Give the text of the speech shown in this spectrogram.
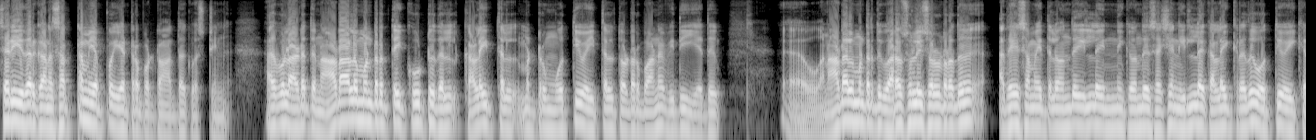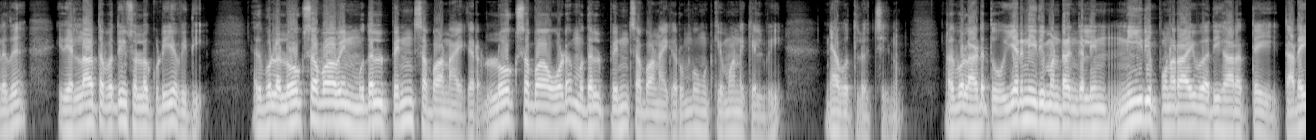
சரி இதற்கான சட்டம் எப்போ இயற்றப்பட்டோம் அந்த கொஸ்டின் அதுபோல் அடுத்து நாடாளுமன்றத்தை கூட்டுதல் கலைத்தல் மற்றும் ஒத்திவைத்தல் தொடர்பான விதி எது? நாடாளுமன்றத்துக்கு வர சொல்லி சொல்கிறது அதே சமயத்தில் வந்து இல்லை இன்றைக்கி வந்து செஷன் இல்லை கலைக்கிறது ஒத்தி வைக்கிறது இது எல்லாத்த பற்றியும் சொல்லக்கூடிய விதி. அதுபோல் லோக்சபாவின் முதல் பெண் சபாநாயகர் லோக்சபாவோட முதல் பெண் சபாநாயகர் ரொம்ப முக்கியமான கேள்வி ஞாபகத்தில் வச்சுக்கணும். அதுபோல் அடுத்து உயர்நீதிமன்றங்களின் நீதி புனராய்வு அதிகாரத்தை தடை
